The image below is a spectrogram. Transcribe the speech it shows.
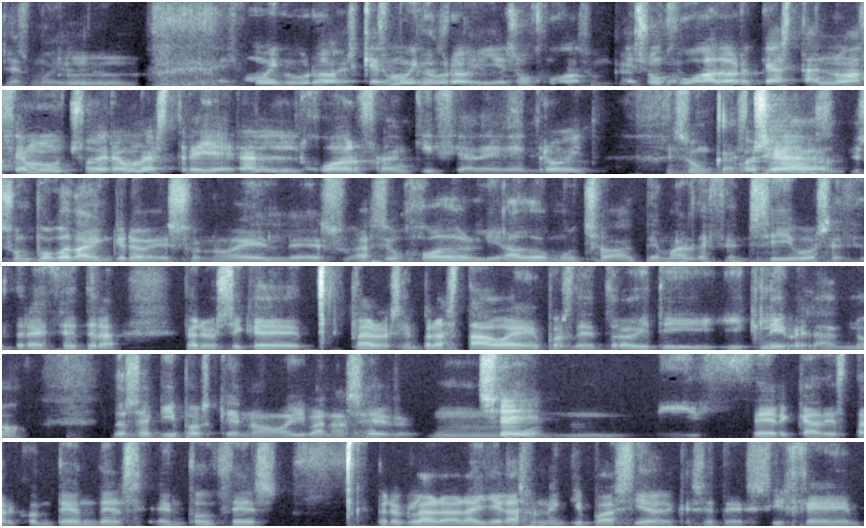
es muy duro. Mm, es muy duro, es que es muy duro y es un, jugador, es un jugador que hasta no hace mucho era una estrella, era el jugador franquicia de Detroit. Es un castigo. O sea, es un poco también creo eso, ¿no? Él es, ha sido un jugador ligado mucho a temas defensivos, etcétera, etcétera, pero sí que, claro, siempre ha estado eh, pues Detroit y, Cleveland, ¿no? Dos equipos que no iban a ser mm, ni cerca de estar contenders, entonces, pero claro, ahora llegas a un equipo así al que se te exige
